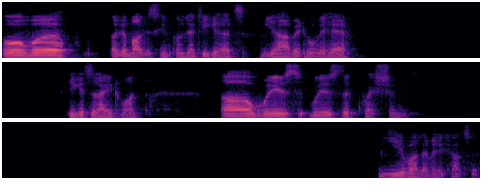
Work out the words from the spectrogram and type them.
over, okay, marker scheme खुल जाए that's we have it over here I think it's the right one uh where's where's the question ये वाला मेरे ख्याल से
